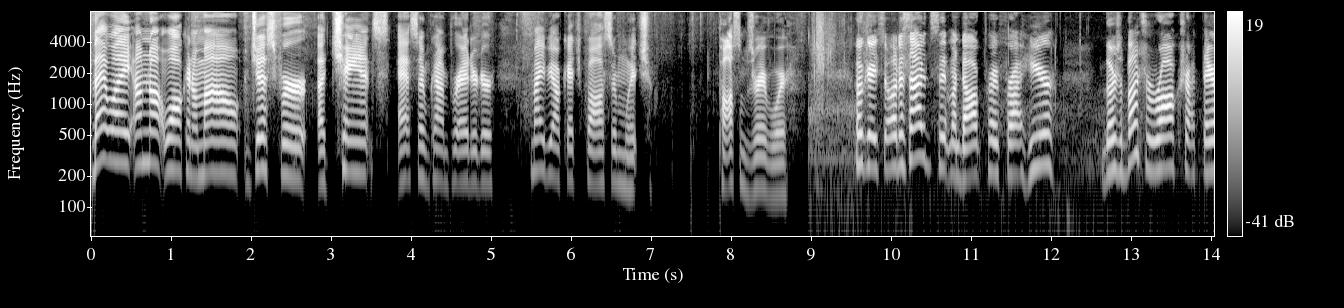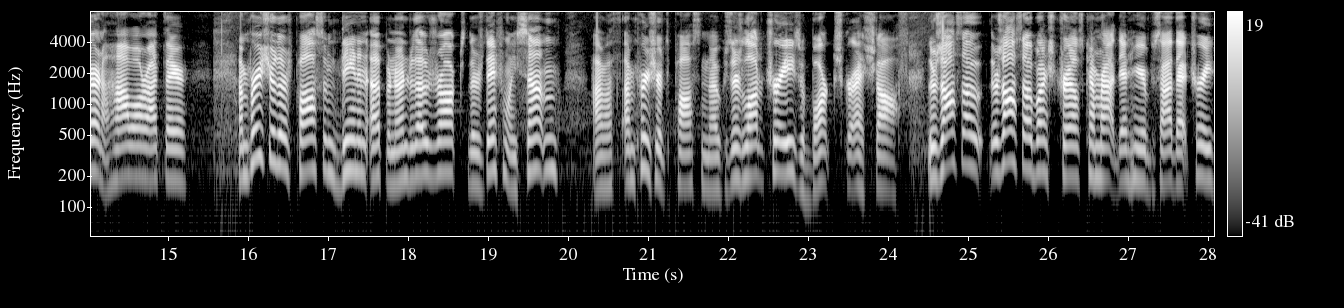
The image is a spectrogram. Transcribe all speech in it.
That way, I'm not walking a mile just for a chance at some kind of predator. Maybe I'll catch a possum, which possums are everywhere. Okay, so I decided to set my dog proof right here. There's a bunch of rocks right there and a high wall right there. I'm pretty sure there's possums denning up and under those rocks. There's definitely something. I'm, I'm pretty sure it's possum though, because there's a lot of trees with bark scratched off. There's also there's also a bunch of trails come right down here beside that tree.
